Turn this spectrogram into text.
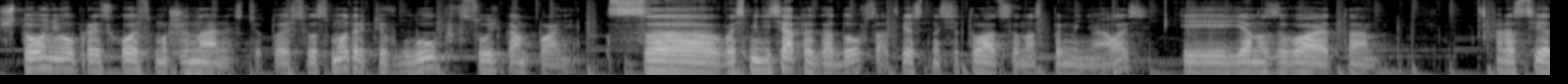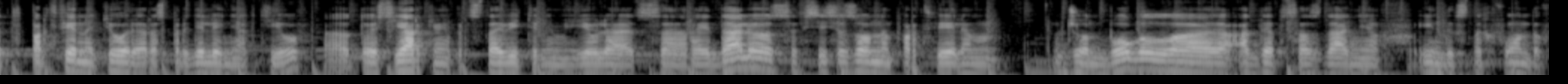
что у него происходит с маржинальностью. То есть вы смотрите вглубь, в суть компании. С 80-х годов, соответственно, ситуация у нас поменялась. И я называю это расцвет портфельной теории распределения активов. Э, то есть яркими представителями являются Рэй Далио с всесезонным портфелем, Джон Богл, э, адепт создания индексных фондов.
